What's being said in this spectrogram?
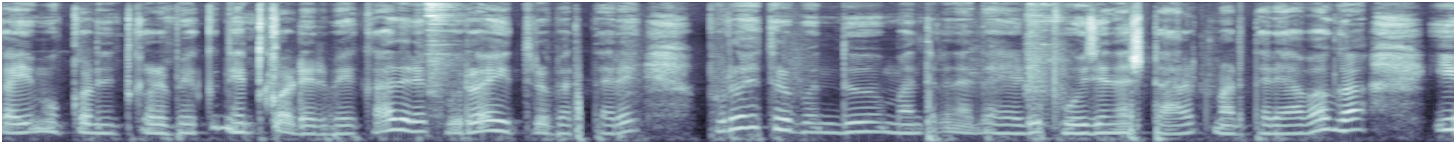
ಕೈ ಮುಕ್ಕೊಂಡು ನಿಂತ್ಕೊಳ್ಬೇಕು, ನಿಂತ್ಕೊಂಡಿರ್ಬೇಕಾದ್ರೆ ಪುರೋಹಿತರು ಬರ್ತಾರೆ. ಪುರೋಹಿತರು ಬಂದು ಮಂತ್ರನೆಲ್ಲ ಹೇಳಿ ಪೂಜೆನ ಸ್ಟಾರ್ಟ್ ಮಾಡ್ತಾರೆ. ಆವಾಗ ಈ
